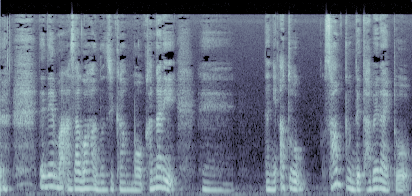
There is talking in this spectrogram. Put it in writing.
でね、まあ、朝ごはんの時間もかなり、えー何？あと3分で食べないと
